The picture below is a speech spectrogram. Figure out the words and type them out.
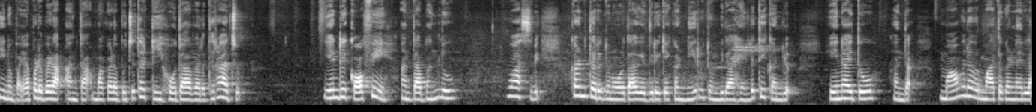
ನೀನು ಭಯಪಡಬೇಡ ಅಂತ ಮಗಳ ಭುಜದ ತಟ್ಟಿ ಹೋದ ವರದರಾಜು. ಏನ್ರಿ ಕಾಫಿ? ಅಂತ ಬಂದ್ಲು ವಾಸವಿ. ಕಣ್ ತೆರೆದು ನೋಡಿದಾಗ ಎದುರಿಗೆ ಕಣ್ಣೀರು ತುಂಬಿದ ಹೆಂಡತಿ ಕಂಡ್ಲು ಏನಾಯಿತು? ಅಂದ. ಮಾವನವ್ರ ಮಾತುಗಳನ್ನೆಲ್ಲ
